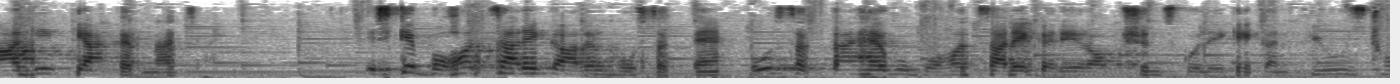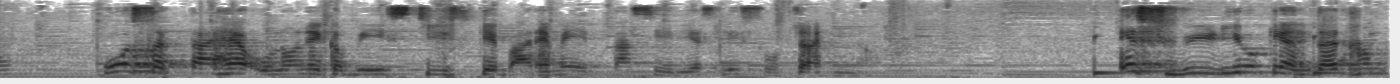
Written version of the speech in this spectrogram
आगे क्या करना चाहिए। इसके बहुत सारे कारण हो सकते हैं। हो सकता है वो बहुत सारे करियर ऑप्शंस को लेके कंफ्यूज्ड हो। हो सकता है उन्होंने कभी इस चीज़ के बारे में इतना सीरियसली सोचा ही ना इस वीडियो के अंदर हम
